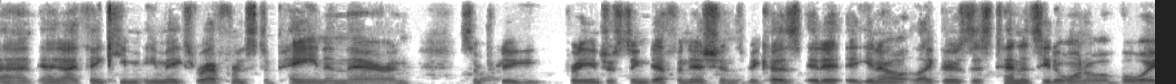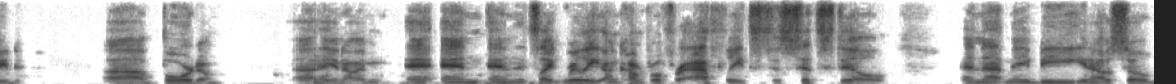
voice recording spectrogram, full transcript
and, and I think he, he makes reference to pain in there and some pretty pretty interesting definitions because it, it you know like there's this tendency to want to avoid uh, boredom uh, yeah. you know and, and and it's like really uncomfortable for athletes to sit still and that may be you know so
